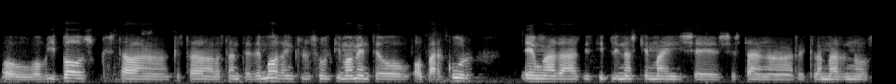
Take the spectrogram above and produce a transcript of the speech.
ou o beatbox, que está, que está bastante de moda, incluso últimamente o, o parkour, é unha das disciplinas que máis eh, se están a reclamarnos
